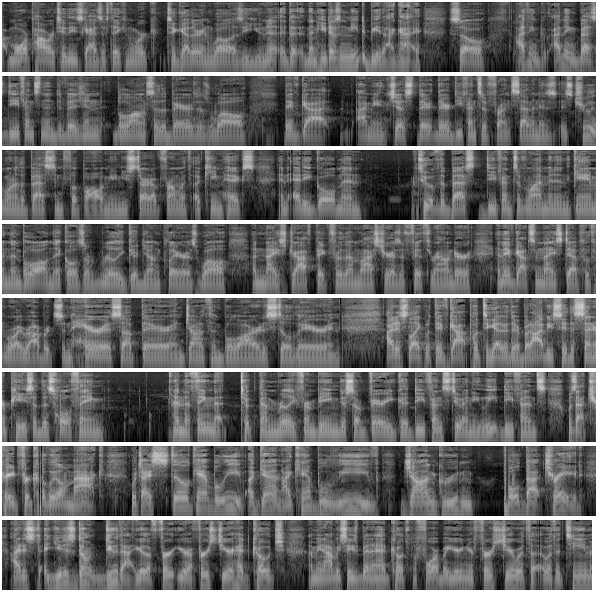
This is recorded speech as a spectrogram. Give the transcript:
more power to these guys if they can work together and well as a unit. then he doesn't need to be that guy. So I think I think best defense in the division belongs to the Bears as well. They've got, I mean, just their their defensive front seven is is truly one of the best in football. I mean, you start up front with Akiem Hicks and Eddie Goldman, two of the best defensive linemen in the game, and then Bilal Nichols, a really good young player as well, a nice draft pick for them last year as a fifth rounder, and they've got some nice depth with Roy Robertson Harris up there, and Jonathan Bullard is still there, and I just like what they've got put together there. But obviously, the centerpiece of this whole thing and the thing that took them really from being just a very good defense to an elite defense was that trade for Khalil Mack, which I still can't believe. Again, I can't believe Jon Gruden pulled that trade. I just you just don't do that. You're the first you're a first year head coach. I mean, obviously he's been a head coach before, but you're in your first year with a, with a team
